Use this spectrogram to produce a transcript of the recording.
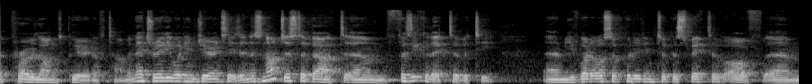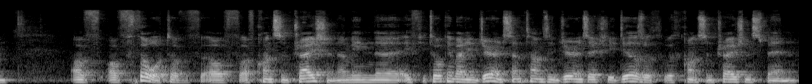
a, prolonged period of time. And that's really what endurance is. And it's not just about um, physical activity. Um, you've got to also put it into perspective of um, of, of thought, of, of, of concentration. I mean, uh, if you're talking about endurance, sometimes endurance actually deals with, with concentration span.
